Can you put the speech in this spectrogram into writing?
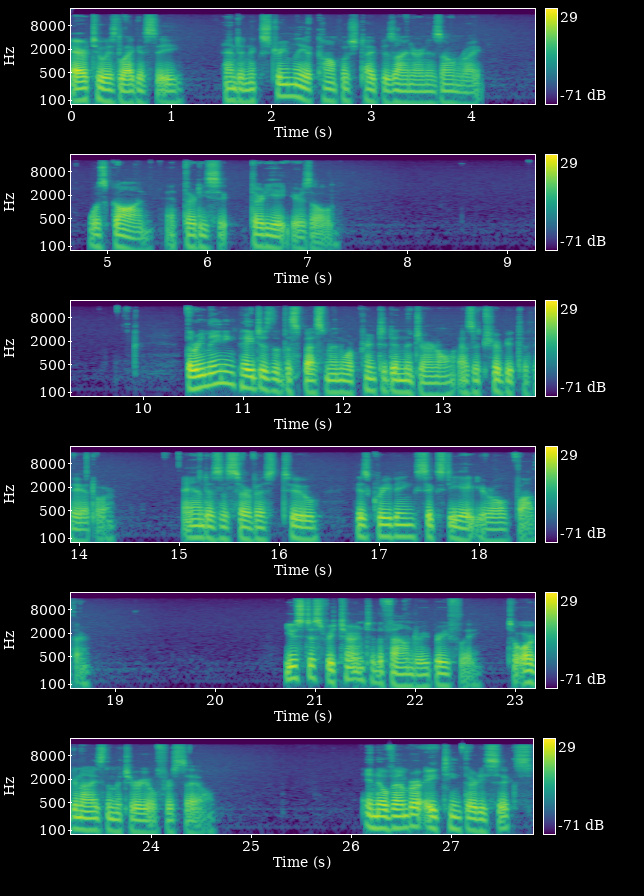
heir to his legacy, and an extremely accomplished type designer in his own right, was gone at 38 years old. The remaining pages of the specimen were printed in the journal as a tribute to Theodore, and as a service to his grieving 68 year old father. Justus returned to the foundry briefly to organize the material for sale. In November 1836,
